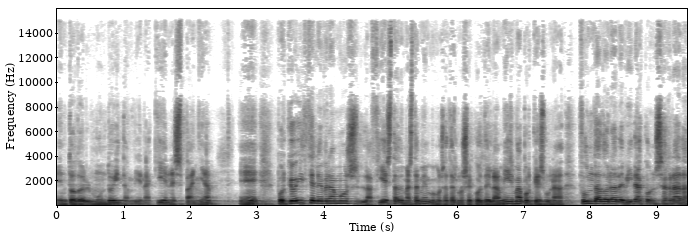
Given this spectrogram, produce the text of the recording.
en todo el mundo y también aquí en España, ¿eh? porque hoy celebramos la fiesta, además también vamos a hacernos ecos de la misma, porque es una fundadora de vida consagrada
